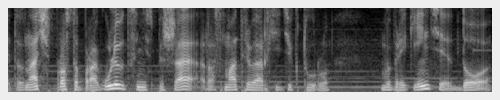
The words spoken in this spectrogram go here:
Это значит просто прогуливаться не спеша, рассматривая архитектуру. Вы прикиньте, до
